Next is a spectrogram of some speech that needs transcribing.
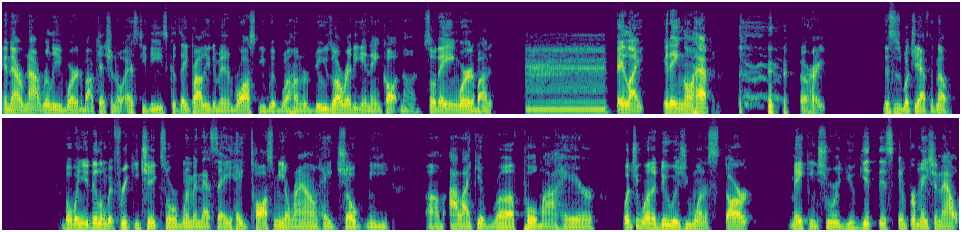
and they're not really worried about catching no STDs because they probably have been Roski with 100 dudes already and ain't caught none. So they ain't worried about it. They like it ain't gonna happen. all right, this is what you have to know. But when you're dealing with freaky chicks or women that say, hey, toss me around, hey, choke me, um, I like it rough, pull my hair, what you want to do is you want to start making sure you get this information out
